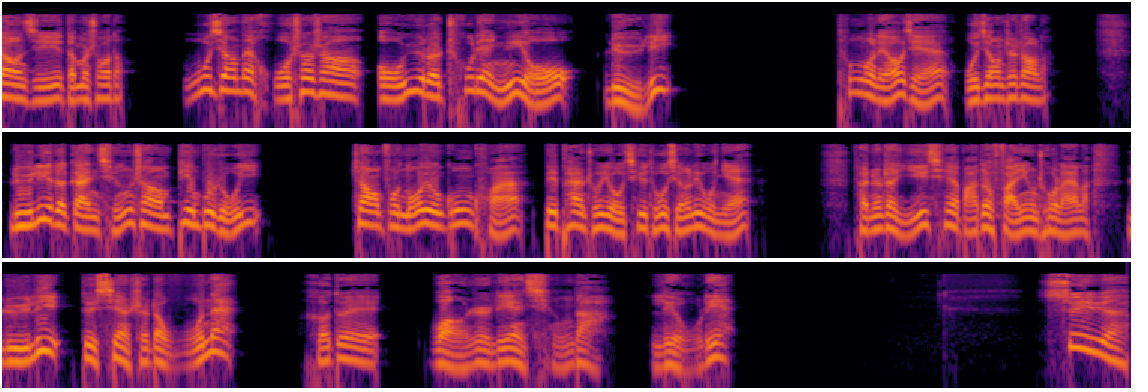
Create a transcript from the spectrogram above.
上集咱们说到，吴江在火车上偶遇了初恋女友吕丽。通过了解，吴江知道了吕丽的感情上并不如意，丈夫挪用公款被判处有期徒刑六年。反正这一切吧，都反映出来了吕丽对现实的无奈和对往日恋情的留恋。岁月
